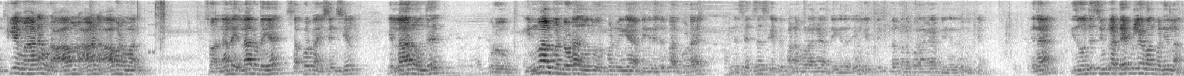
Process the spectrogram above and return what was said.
முக்கியமான ஒரு ஆவண ஆவண ஆவணமாக இருக்கும். ஸோ அதனால எல்லாருடைய சப்போர்ட்டும் எசென்சியல் எல்லாரும் வந்து ஒரு இன்வால்மெண்ட்டோட அதை வந்து ஒர்க் பண்ணுவீங்க அப்படிங்கிற எதிர்பார்ப்போட இந்த சென்சஸ் எப்படி பண்ண போறாங்க அப்படிங்கிறதையும் எப்படி ஃபில்லப் பண்ண போறாங்க அப்படிங்கிறதும் முக்கியம். ஏன்னா இது வந்து சிம்பிளா டேபிள்லேயே வாங்க பண்ணிடலாம்.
